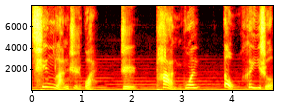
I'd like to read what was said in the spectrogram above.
青蓝志怪之判官斗黑蛇。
